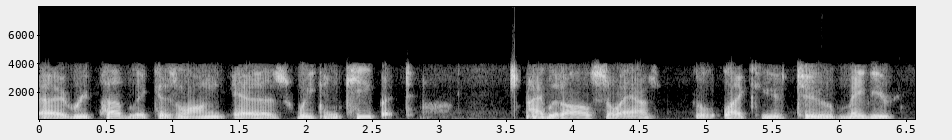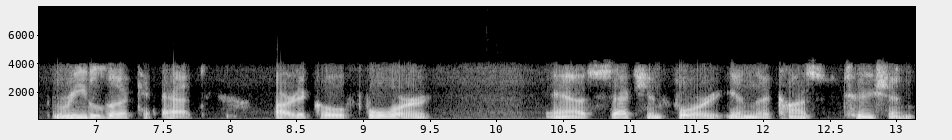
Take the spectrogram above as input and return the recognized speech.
a republic as long as we can keep it. I would also ask, like you to maybe relook at Article 4, uh, Section 4 in the Constitution,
